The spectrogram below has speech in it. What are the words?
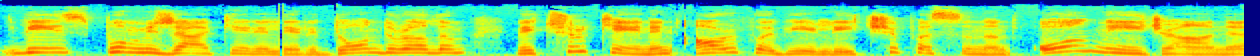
biz bu müzakereleri donduralım ve Türkiye'nin Avrupa Birliği çıpasının olmayacağını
